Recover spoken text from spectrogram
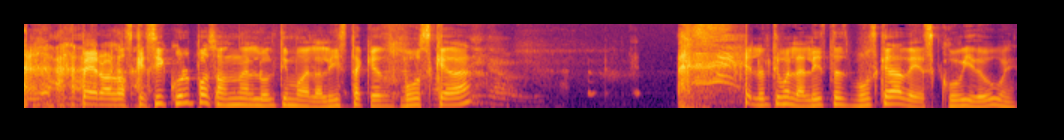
Pero a los que sí culpo son el último de la lista, que es búsqueda. el último en la lista es búsqueda de Scooby-Doo, güey.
